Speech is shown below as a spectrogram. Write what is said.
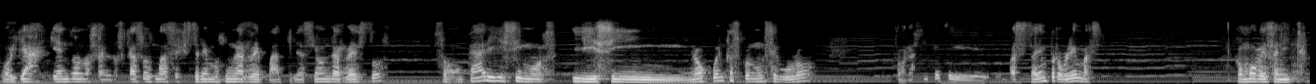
o ya yéndonos en los casos más extremos, una repatriación de restos, son carísimos. Y si no cuentas con un seguro, ahora sí que te vas a estar en problemas. ¿Cómo ves, Anita?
